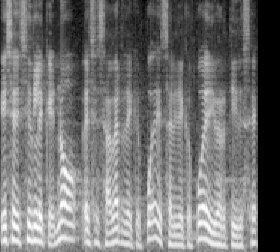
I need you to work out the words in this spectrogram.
ese decirle que no, ese saber de que puede salir, de que puede divertirse,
